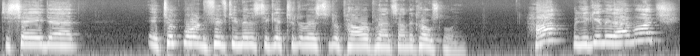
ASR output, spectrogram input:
to say that it took more than 50 minutes to get to the rest of the power plants on the coastline? Huh? Will you give me that much?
